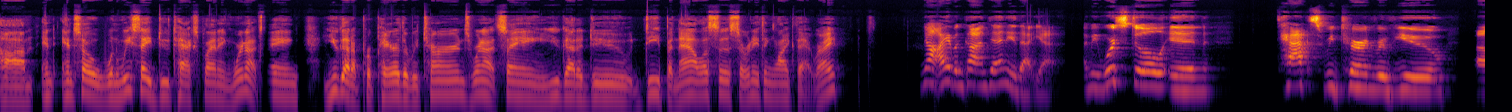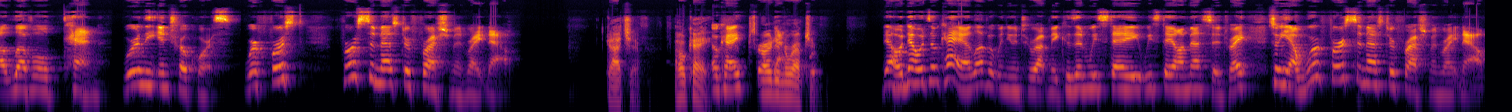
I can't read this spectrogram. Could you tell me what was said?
Um, and and so when we say do tax planning, we're not saying you got to prepare the returns. We're not saying you got to do deep analysis or anything like that, right? No, I haven't gotten to any of that yet. I mean, we're still in tax return review uh, level 10. We're in the intro course. We're first first semester freshmen right now. Gotcha. Okay. Okay. Sorry to yeah. interrupt you. No, no, it's okay. I love it when you interrupt me because then we stay we stay on message, right? So yeah, we're first semester freshmen right now.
